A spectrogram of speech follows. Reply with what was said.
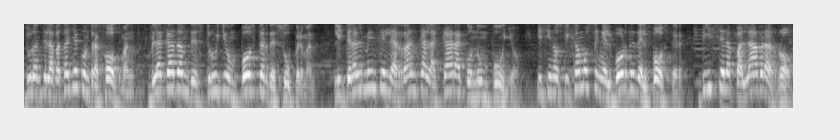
Durante la batalla contra Hawkman, Black Adam destruye un póster de Superman. Literalmente le arranca la cara con un puño. Y si nos fijamos en el borde del póster, dice la palabra Rock.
